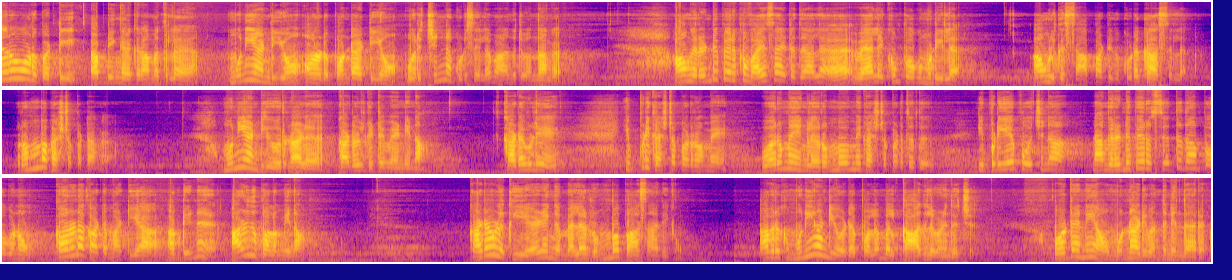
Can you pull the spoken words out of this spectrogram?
திருவோடுபட்டி அப்படிங்கிற கிராமத்தில் முனியாண்டியும் அவனோட பொண்டாட்டியும் ஒரு சின்ன குடிசையில் வாழ்ந்துட்டு வந்தாங்க. அவங்க ரெண்டு பேருக்கும் வயசாயிட்டதால வேலைக்கும் போக முடியல. அவங்களுக்கு சாப்பாட்டுக்கு கூட காசு இல்லை. ரொம்ப கஷ்டப்பட்டாங்க. முனியாண்டி ஒரு நாள் கடவுள்கிட்ட வேண்டினான். கடவுளே இப்படி கஷ்டப்படுறோமே வறுமை எங்களை ரொம்பவுமே கஷ்டப்படுத்துது. இப்படியே போச்சுன்னா நாங்கள் ரெண்டு பேரும் செத்து தான் போகணும். கருணை காட்ட மாட்டியா? அப்படின்னு அழுது புலம்பினான். கடவுளுக்கு ஏழைங்க மேலே ரொம்ப பாசம் அதிகம். அவருக்கு முனியாண்டியோட புலம்பல் காதில் விழுந்துச்சு. உடனே அவன் முன்னாடி வந்து நின்றாரு.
